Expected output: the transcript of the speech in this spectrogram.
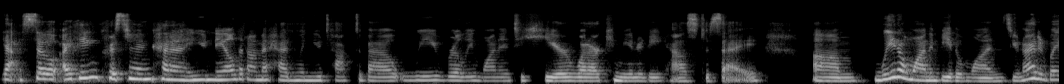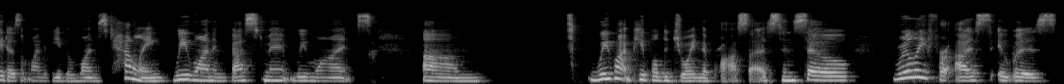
Yeah, so I think Kristen kind of, you nailed it on the head when you talked about, we really wanted to hear what our community has to say. Um, we don't want to be the ones, United Way doesn't want to be the ones telling, we want investment, we want, um, we want people to join the process. And so really for us, it was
